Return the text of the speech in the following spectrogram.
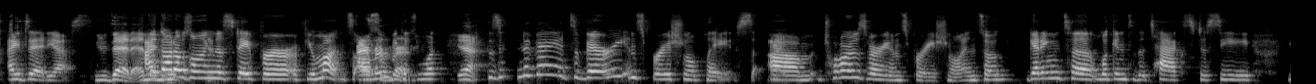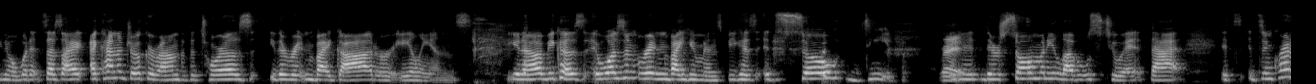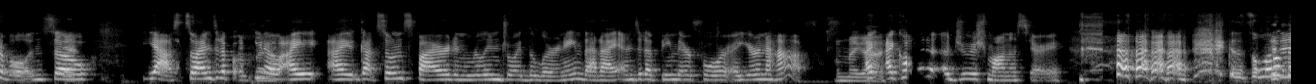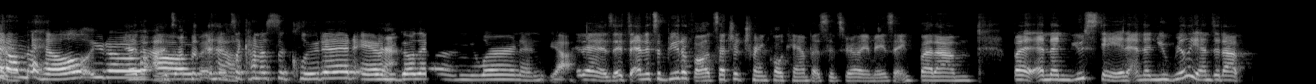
I did, yes. You did, and I thought you, I was only going to stay for a few months. Also, I remember. because what? Yeah, because Neve, it's a very inspirational place. Right. Um, Torah is very inspirational, and so getting to look into the text to see, you know, what it says. I I kind of joke around that the Torah is either written by God or aliens, you know, because it wasn't written by humans because it's so deep. Right. It, there's so many levels to it that it's it's incredible, and so. Yeah yeah so i ended up you know i i got so inspired and really enjoyed the learning that i ended up being there for a year and a half. Oh my god i, I call it a jewish monastery. Because it's a little it bit is. on the hill you know yeah, no, it's, um, and it's like kind of secluded and yeah. you go there and you learn and yeah. It is it's and it's a beautiful it's such a tranquil campus it's really amazing. But um but and then you stayed and then you really ended up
